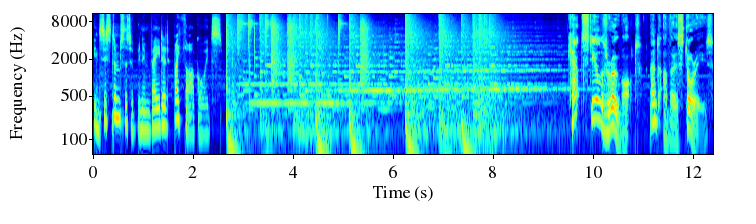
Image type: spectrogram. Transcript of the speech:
in systems that have been invaded by Thargoids. Cat Steals Robot, and other stories.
